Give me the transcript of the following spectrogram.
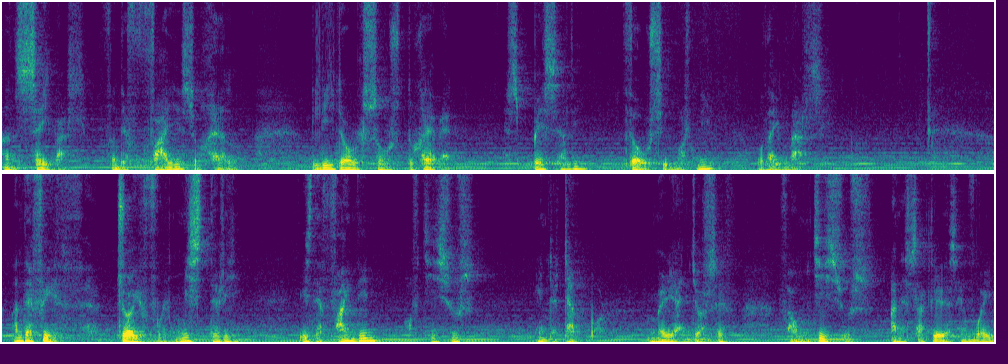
and save us from the fires of hell. Lead all souls to heaven, especially those in most need of thy mercy. And the fifth joyful mystery is the finding of Jesus in the temple. Mary and Joseph found Jesus, and exactly the same way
